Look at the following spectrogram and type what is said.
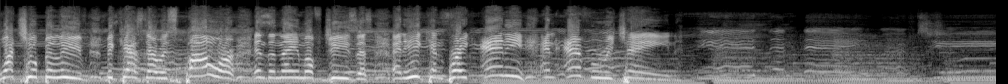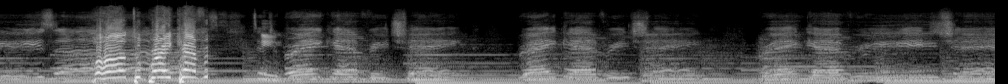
what you believe? Because there is power in the name of Jesus, and he can break any and every chain. Oh, to break every to break every chain, break every chain, break every chain,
